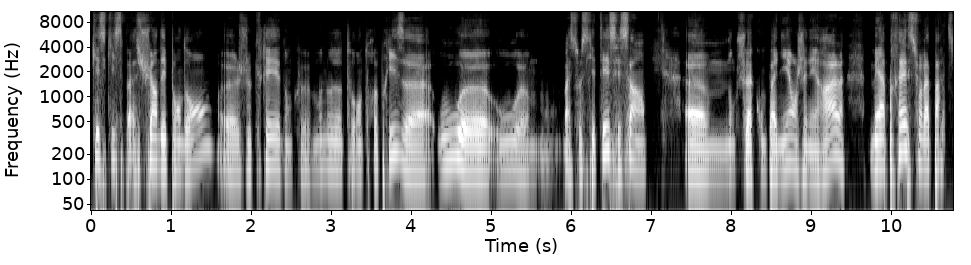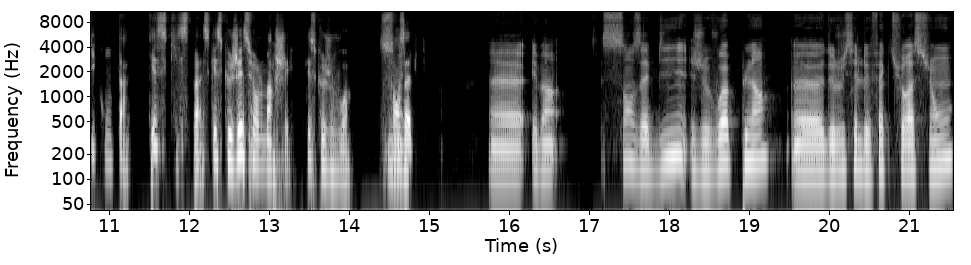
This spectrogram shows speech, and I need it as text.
qu'est-ce qui se passe? Je suis indépendant, euh, je crée donc euh, mon auto-entreprise ou, ou ma société, c'est ça. Hein. donc, je suis accompagné en général. Mais après, sur la partie compta, qu'est-ce qui se passe? Qu'est-ce que j'ai sur le marché? Qu'est-ce que je vois? Sans habit Eh ben, sans habit, je vois plein de logiciels de facturation.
